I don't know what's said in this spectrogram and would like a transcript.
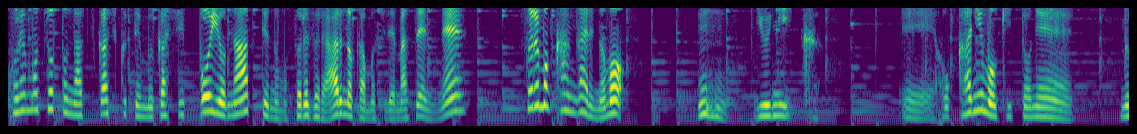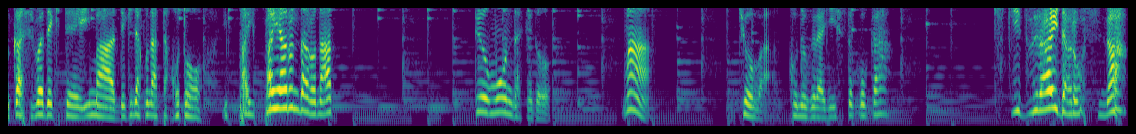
これもちょっと懐かしくて昔っぽいよなっていうのもそれぞれあるのかもしれませんね。それも考えるのも、うん、ユニーク。えー、他にもきっとね、昔はできて今できなくなったこといっぱいいっぱいあるんだろうなって思うんだけど、まあ、今日はこのぐらいにしとこうか。聞きづらいだろうしな。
